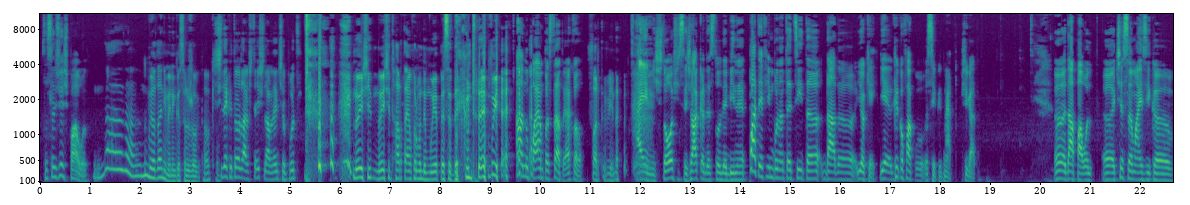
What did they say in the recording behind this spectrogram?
Să să joci, Paul. Da, da, nu mi-a dat nimeni încă să-l joc, da, ok. Și de câte ori l-am șters și l-am început. Nu a ieșit, nu a ieșit harta aia în formă de muie PSD cum trebuie. A, nu, pe aia am păstrat-o, e acolo. Foarte bine. Aia e mișto și se joacă destul de bine. Poate fi îmbunătățită, dar uh, e ok. E, cred că o fac cu a secret map și gata. Uh, da, Paul, uh, ce să mai zic uh,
